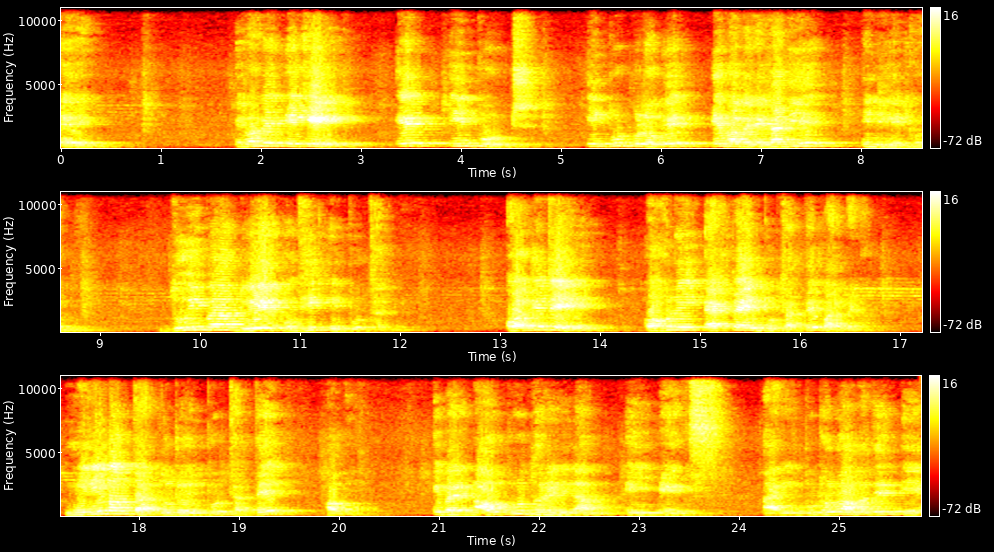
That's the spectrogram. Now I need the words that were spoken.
এই। এভাবে একে এর ইনপুট ইনপুটগুলোকে এভাবে রেখা দিয়ে ইন্ডিকেট করবে। দুই বা দুইয়ের অধিক ইনপুট থাকবে। অর্গেটে কখনোই একটা ইনপুট থাকতে পারবে না। মিনিমাম তার দুটো ইনপুট থাকতে হবে। এবার আউটপুট ধরে নিলাম এই এক্স আর ইনপুট হলো আমাদের এ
